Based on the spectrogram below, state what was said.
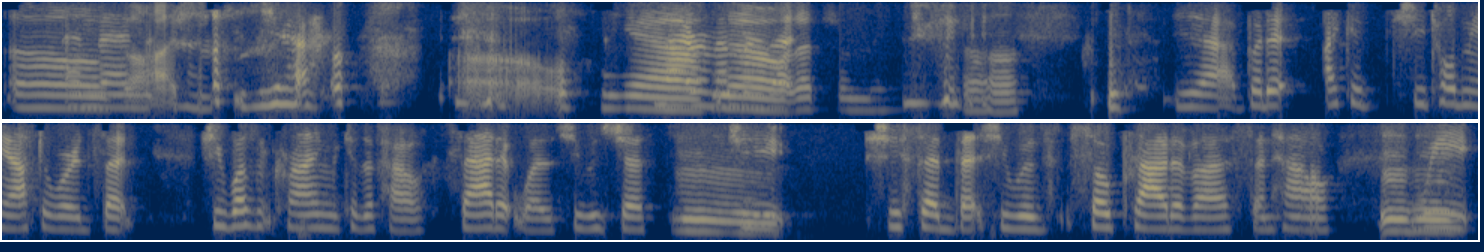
Oh, and then gosh. yeah. oh, yeah. I remember no, that- that's amazing. Uh-huh. yeah, but it I could she told me afterwards that she wasn't crying because of how sad it was. She was just Mm. she she said that she was so proud of us and how Mhm. we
